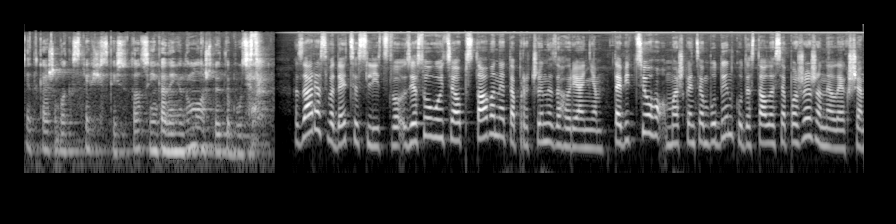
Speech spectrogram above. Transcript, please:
Это, конечно, благострофическая ситуация. Я никогда не думала, что это будет. Зараз ведеться слідство, з'ясовуються обставини та причини загоряння. Та від цього мешканцям будинку, де сталася пожежа, не легше.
